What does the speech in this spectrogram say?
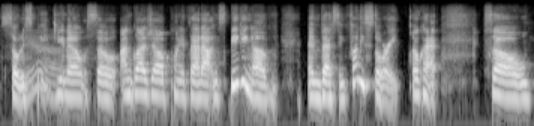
so to speak. Yeah. You know, so I'm glad y'all pointed that out. And speaking of investing, funny story. Okay, so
